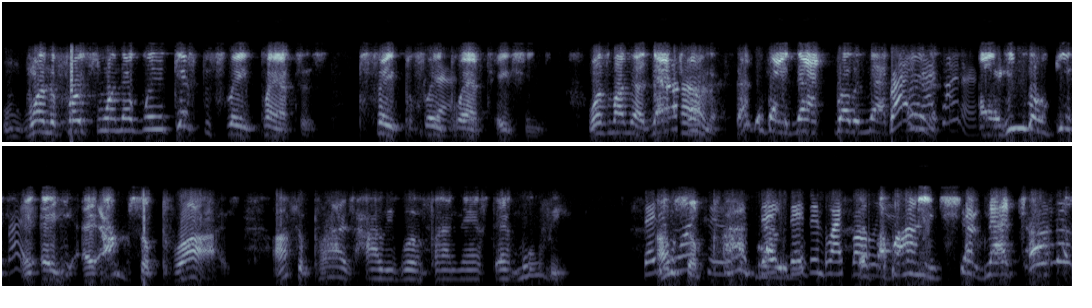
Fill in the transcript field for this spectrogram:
one of the first one that went against the slave planters, slave slave Yeah. plantations. What's my name? Nat Uh, Turner. That's about Nat brother Nat right, Turner. Nat Turner. And he don't get. Right. And, and he, and I'm surprised. I'm surprised Hollywood financed that movie. They I'm didn't want surprised to. by they, they've been blackballing it. Behind shut Nat Turner.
